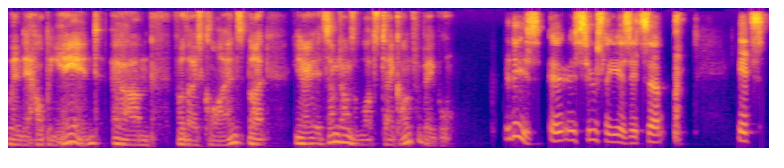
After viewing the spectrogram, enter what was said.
lend a helping hand um, for those clients. But you know, it's sometimes a lot to take on for people. It is. It seriously is. It's uh, it's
